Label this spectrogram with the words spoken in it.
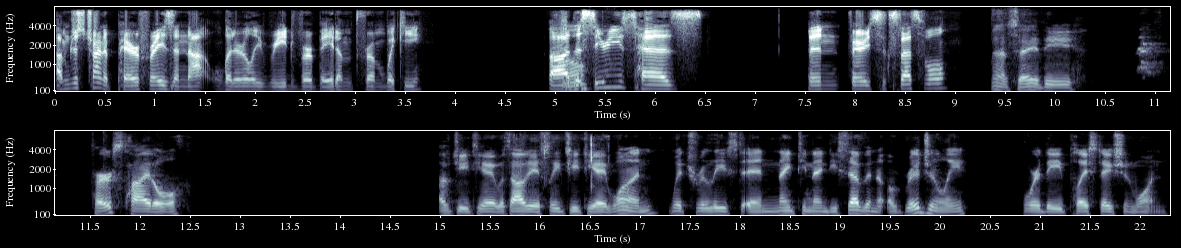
I'm just trying to paraphrase and not literally read verbatim from Wiki. Uh. The series has been very successful. I'd say the first title of GTA was obviously GTA 1, which released in 1997 originally for the PlayStation 1.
